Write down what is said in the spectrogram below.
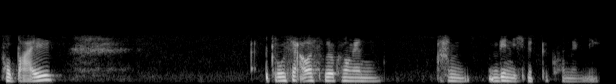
vorbei. Große Auswirkungen haben wir nicht mitbekommen, nee.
